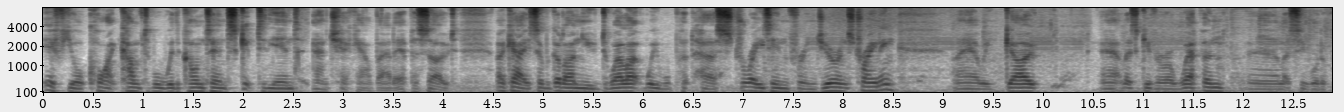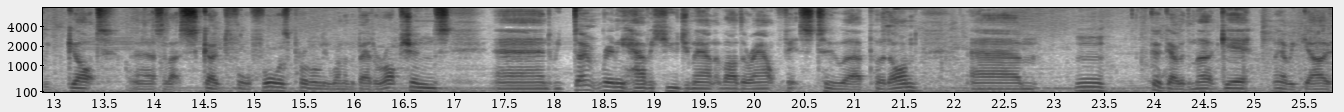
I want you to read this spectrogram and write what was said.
if you're quite comfortable with the content, skip to the end and check out that episode. Okay, so we've got our new dweller. We will put her straight in for endurance training. There we go. Uh, let's give her a weapon. Uh, let's see what have we got. Uh, so that scoped 4.4 is probably one of the better options. And we don't really have a huge amount of other outfits to uh, put on. Um, hmm, could go with the Merc gear. There we go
